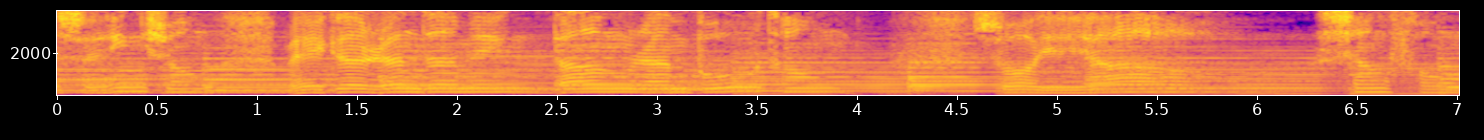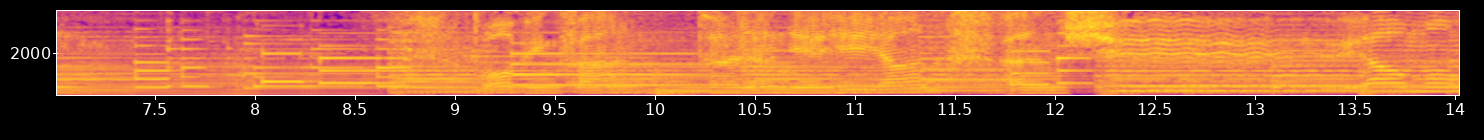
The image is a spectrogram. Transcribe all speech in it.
是英雄。每个人的命当然不同，所以要相逢。多平凡的人也一样，很需要梦。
